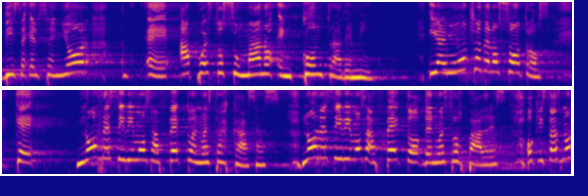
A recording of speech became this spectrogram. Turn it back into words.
dice, el Señor eh, ha puesto su mano en contra de mí. Y hay muchos de nosotros que no recibimos afecto en nuestras casas, no recibimos afecto de nuestros padres, o quizás no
